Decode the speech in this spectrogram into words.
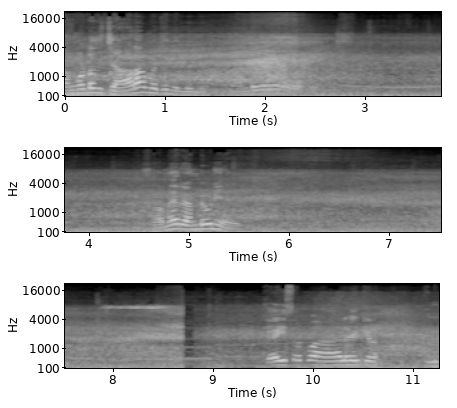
അപ്പോൾ അങ്ങോട്ടൊന്ന് ചാടാൻ പറ്റുന്നില്ലല്ലോ. വണ്ടികളുടെ സമയം രണ്ടു മണിയായി. ഗൈസ് അപ്പോൾ ആലോചിക്കണം. ഈ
